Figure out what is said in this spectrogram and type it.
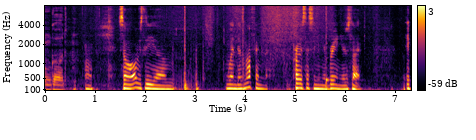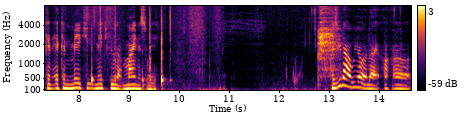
on God. so obviously um when there's nothing processing in your brain you're just like it can it can make you make you feel that minus way. Because you know how we are like uh, uh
